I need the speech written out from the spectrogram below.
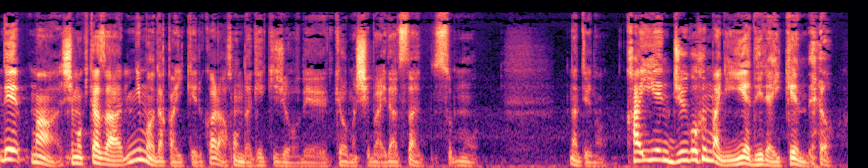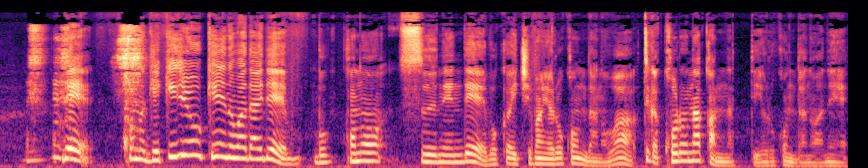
で、まあ、下北沢にもだから行けるから、本田劇場で今日も芝居だって言ったら、もう、なんていうの開演15分前に家出りゃ行けんだよ。で、この劇場系の話題で、僕、この数年で僕が一番喜んだのは、てかコロナ禍になって喜んだのはね、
